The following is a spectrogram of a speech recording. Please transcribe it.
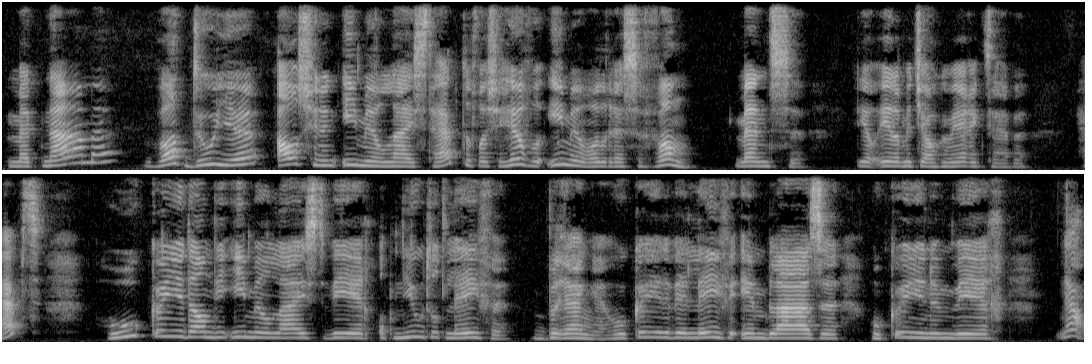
met name, wat doe je als je een e-maillijst hebt, of als je heel veel e-mailadressen van mensen die al eerder met jou gewerkt hebben, hebt? Hoe kun je dan die e-maillijst weer opnieuw tot leven brengen? Hoe kun je er weer leven inblazen? Hoe kun je hem weer nou,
